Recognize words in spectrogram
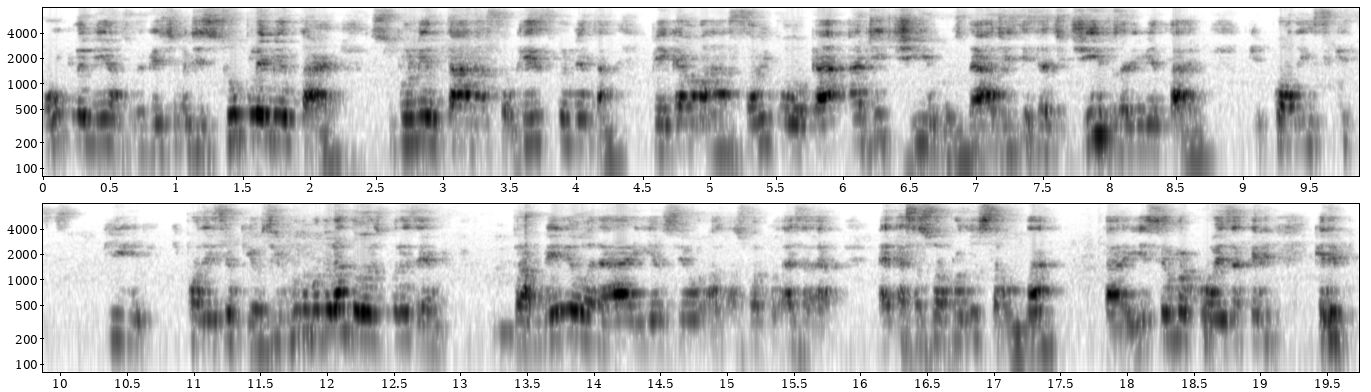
complementos, o que a gente chama de suplementar. Suplementar a ração. O que é suplementar? Pegar uma ração e colocar aditivos, né? esses aditivos alimentares, que podem, que, que, que podem ser o quê? Os imunomoduladores, por exemplo, para melhorar aí o seu, a, a sua, essa, essa, sua produção. Né? Tá? Isso é uma coisa que ele, que ele,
